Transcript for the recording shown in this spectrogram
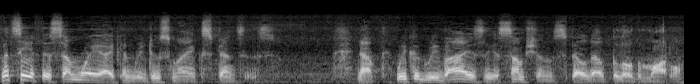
Let's see if there's some way I can reduce my expenses. Now, we could revise the assumptions spelled out below the model.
